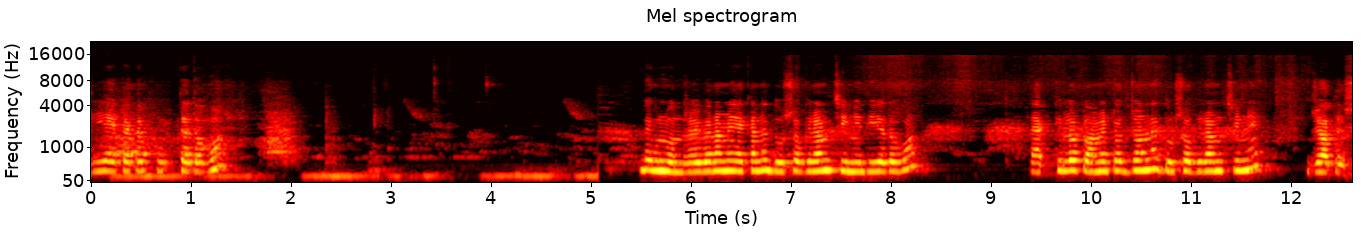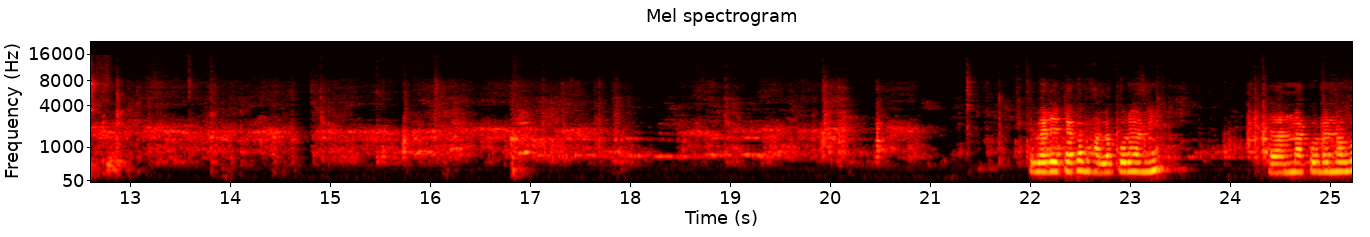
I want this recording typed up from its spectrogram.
দিয়ে এটাকে ফুটতে দেবো। দেখুন বন্ধুরা, এবার আমি এখানে দুশো গ্রাম চিনি দিয়ে দেবো। এক কিলো টমেটোর জন্য দুশো গ্রাম চিনি যথেষ্ট। এবার এটাকে ভালো করে আমি রান্না করে নেব।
